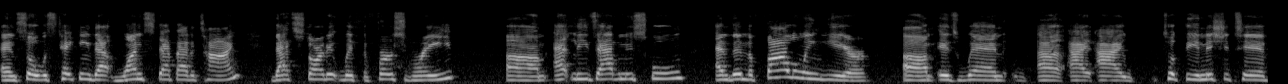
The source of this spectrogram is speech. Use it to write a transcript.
And so it was taking that one step at a time. That started with the first grade um, at Leeds Avenue School. And then the following year um, is when uh, I, I, took the initiative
